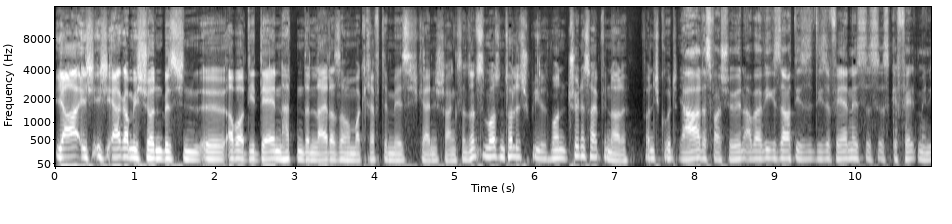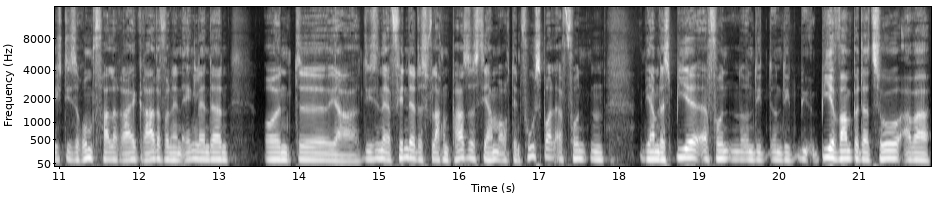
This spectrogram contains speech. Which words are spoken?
Ja, ich, ich ärgere mich schon ein bisschen, äh, aber die Dänen hatten dann leider, sagen wir mal, kräftemäßig keine Chance. Ansonsten war es ein tolles Spiel, war ein schönes Halbfinale, fand ich gut. Ja, das war schön, aber wie gesagt, diese, diese Fairness, es, es gefällt mir nicht, diese Rumpfallerei, gerade von den Engländern. Und äh, ja, die sind Erfinder des flachen Passes, die haben auch den Fußball erfunden, die haben das Bier erfunden und die, und die Bi- Bierwampe dazu, aber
